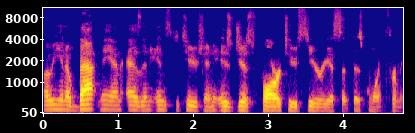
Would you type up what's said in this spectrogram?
uh, you know Batman as an institution is just far too serious at this point for me.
